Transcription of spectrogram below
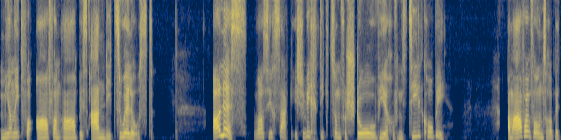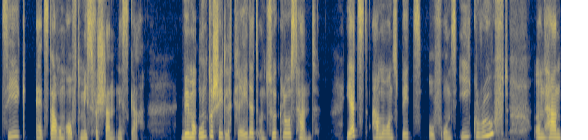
mir nicht von Anfang an bis Ende zulässt. Alles, was ich sage, ist wichtig zum Verstehen, wie ich auf mein Ziel gekommen bin. Am Anfang von unserer Beziehung hat es darum oft Missverständnis gegeben, wie wir unterschiedlich geredet und zugelost haben. Jetzt haben wir uns ein bisschen auf uns eingegroovt und haben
